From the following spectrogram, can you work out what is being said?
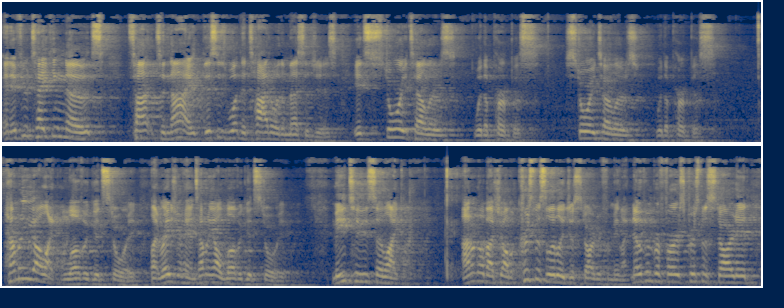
and if you're taking notes, Ti- tonight, this is what the title of the message is it's Storytellers with a Purpose. Storytellers with a Purpose. How many of y'all like love a good story? Like, raise your hands. How many of y'all love a good story? Me too. So, like, I don't know about y'all, but Christmas literally just started for me. Like, November 1st, Christmas started.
